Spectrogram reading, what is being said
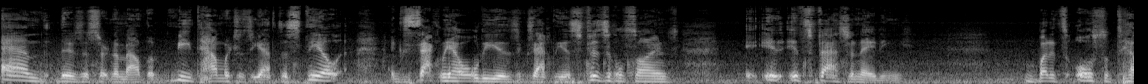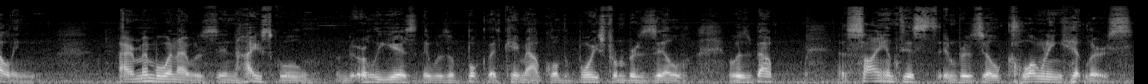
And there's a certain amount of meat. How much does he have to steal? Exactly how old he is, exactly his physical signs it, it's fascinating, but it's also telling. I remember when I was in high school in the early years, there was a book that came out called The Boys from Brazil. It was about scientists in Brazil cloning Hitler's,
